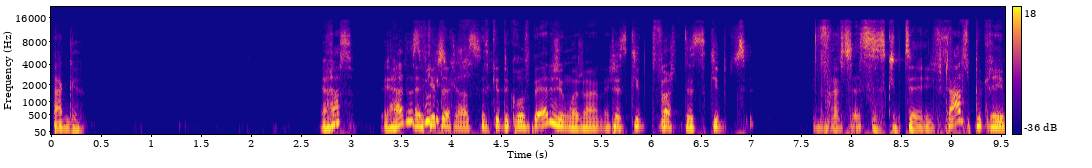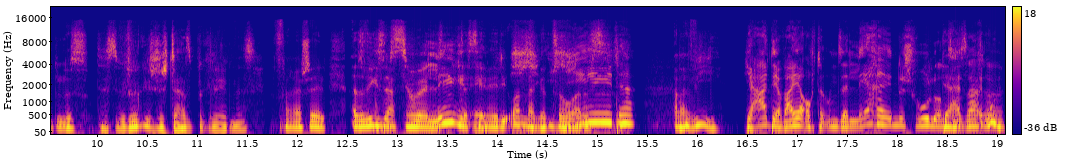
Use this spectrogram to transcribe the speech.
Danke. Ja? Was? Ja, das ist Es wirklich gibt, krass. Es gibt eine große Beerdigung wahrscheinlich. Das gibt, was, das gibt, was, das, das gibt, äh, Staatsbegräbnis. das ist wirklich ein Staatsbegräbnis. Pfarrer Schell. Also wie gesagt, dir überlegen, dass der mir die lang gezogen hat. Jeder, aber wie? Ja, der war ja auch dann unser Lehrer in der Schule und Der so hat- Sache. gut,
